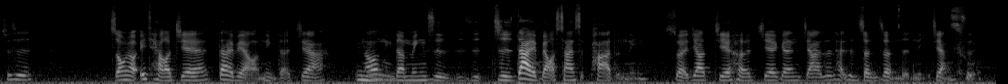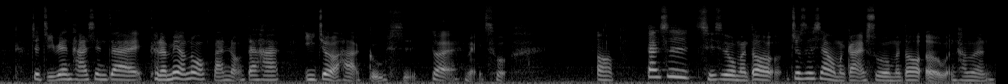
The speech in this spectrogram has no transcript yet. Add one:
就是总有一条街代表你的家，嗯、然后你的名字只只代表三十趴的你，所以叫结合街跟家，这才是真正的你。这样子，就即便他现在可能没有那么繁荣，但他依旧有他的故事。对，没错。哦，但是其实我们都有，就是像我们刚才说，我们都有耳闻他们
